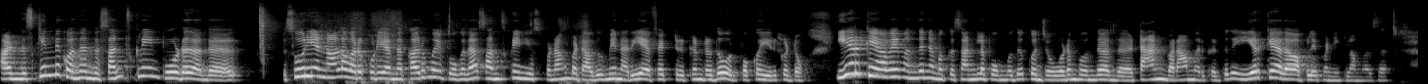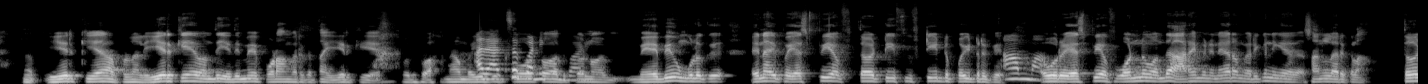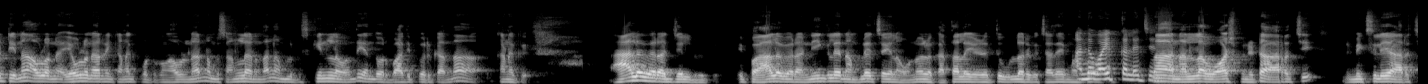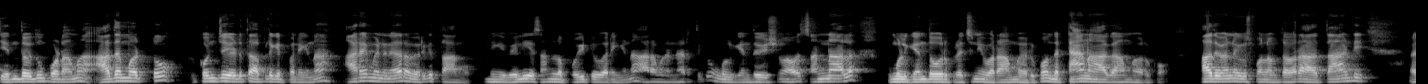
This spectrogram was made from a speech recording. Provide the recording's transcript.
அண்ட் ஸ்கின்னுக்கு வந்து அந்த சன்ஸ்கிரீன் போட அந்த சூரியனால வரக்கூடிய அந்த கருமை போக தான் சன்ஸ்கிரீன் யூஸ் பண்ணாங்க பட் அதுவுமே நிறைய எஃபெக்ட் இருக்குன்றது ஒரு பக்கம் இருக்கட்டும். இயற்கையாவே வந்து நமக்கு சன்ல போகும்போது கொஞ்சம் உடம்பு வந்து அந்த டேன் வராம இருக்கிறதுக்கு இயற்கையா ஏதாவது அப்ளை பண்ணிக்கலாமா சார் இயற்கையா அப்படிலாம் இல்லை. இயற்கையே வந்து எதுவுமே போடாம இருக்கத்தான் இயற்கையே பொதுவா. நம்ம பண்ணிக்கும் அது. பண்ணோம்? மேபி உங்களுக்கு ஏன்னா இப்போ எஸ்பிஎஃப் தேர்ட்டி ஃபிஃப்டின்ட்டு போயிட்டு இருக்கு. ஒரு எஸ்பிஎஃப் ஒன்று வந்து அரை மணி நேரம் வரைக்கும் நீங்க சன்ல இருக்கலாம். தேர்ட்டினா அவ்வளோ எவ்வளோ நேரம் கணக்கு போட்டுக்கோங்க. அவ்வளோ நேரம் நம்ம சன்ல இருந்தால் நம்மளுக்கு ஸ்கின்ல வந்து எந்த ஒரு பாதிப்பும் இருக்காது தான் கணக்கு. ஆலோவேரா ஜெல் இருக்கு. இப்போ ஆலோவேரா நீங்களே நம்மளே செய்யலாம். ஒன்றும் இல்லை கத்தாழை எடுத்து உள்ள இருக்க சதை அந்த ஒயிட் கலர் ஜெல் நான் நல்லா வாஷ் பண்ணிட்டு அரைச்சி மிக்ஸிலேயே அரைச்சி எந்த இதுவும் போடாமல் அதை மட்டும் கொஞ்சம் எடுத்து அப்ளிகேட் பண்ணீங்கன்னா அரை மணி நேரம் வரைக்கும் தாங்கும். நீங்கள் வெளியே சன்னில் போயிட்டு வரீங்கன்னா அரை மணி நேரத்துக்கு உங்களுக்கு எந்த விஷயம் ஆகாது. சன்னால் உங்களுக்கு எந்த ஒரு பிரச்சனையும் வராமல் இருக்கும். அந்த டேன் ஆகாமல் இருக்கும். அது வேணால் யூஸ் பண்ணலாம் தவிர அதை தாண்டி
